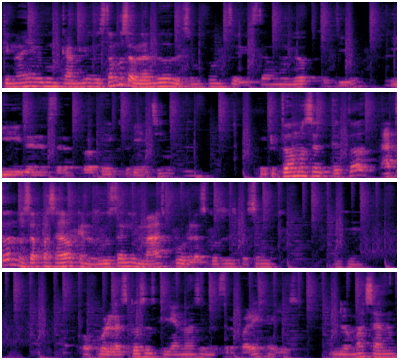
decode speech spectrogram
que no hay algún cambio, estamos hablando desde un punto de vista muy objetivo y de nuestra propia experiencia. Porque todos, a todos nos ha pasado que nos gusta alguien más por las cosas que hacemos o por las cosas que ya no hace nuestra pareja y eso. Y lo más sano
